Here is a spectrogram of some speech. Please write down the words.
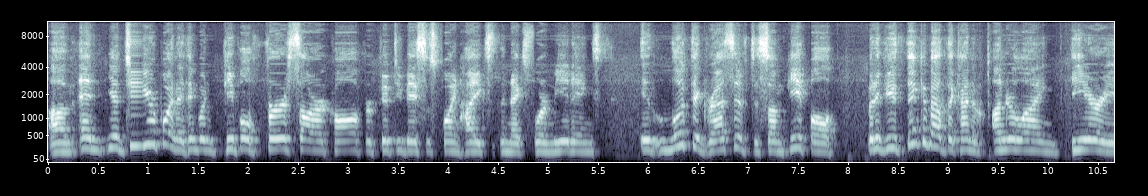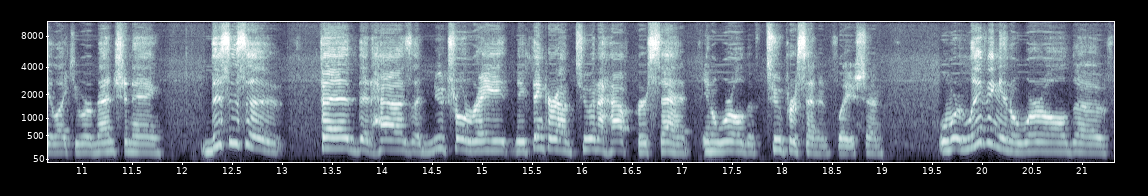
Um, and you know, to your point, I think when people first saw our call for 50 basis point hikes at the next four meetings, it looked aggressive to some people. But if you think about the kind of underlying theory, like you were mentioning, this is a Fed that has a neutral rate, they think around 2.5% in a world of 2% inflation. Well, we're living in a world of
